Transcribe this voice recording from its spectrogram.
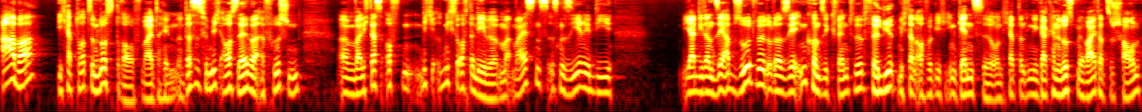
Aber ich habe trotzdem Lust drauf weiterhin. Und das ist für mich auch selber erfrischend, ähm, weil ich das oft nicht, nicht so oft erlebe. meistens ist eine Serie, die ja, die dann sehr absurd wird oder sehr inkonsequent wird, verliert mich dann auch wirklich in Gänze und ich habe dann irgendwie gar keine Lust mehr weiterzuschauen.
